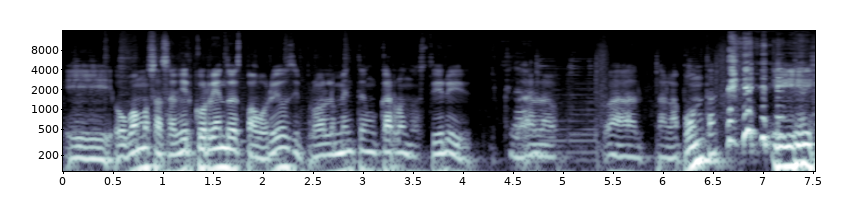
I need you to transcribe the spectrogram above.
eh, o vamos a salir corriendo despavoridos y probablemente un carro nos tire a, la, a, la, punta y,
